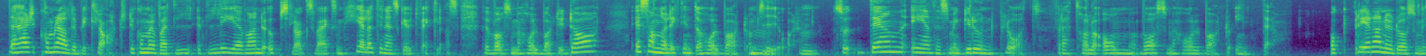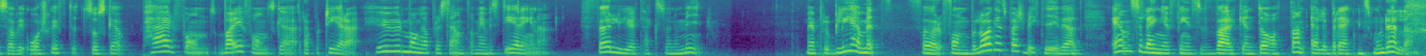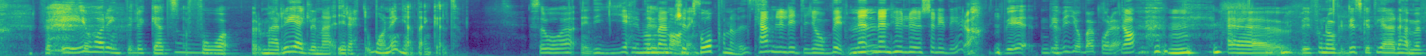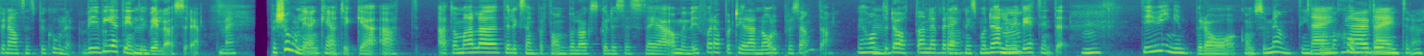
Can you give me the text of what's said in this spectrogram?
det här kommer aldrig bli klart. Det kommer att vara ett, ett, levande uppslagsverk som hela tiden ska utvecklas. För vad som är hållbart idag är sannolikt inte hållbart om mm. tio år. Mm. Så den är egentligen som en grundplåt för att tala om vad som är hållbart och inte. Och redan nu då som vi sa vid årsskiftet så ska per fond, varje fond ska rapportera hur många procent av investeringarna följer taxonomin. Men problemet för fondbolagens perspektiv är att än så länge finns varken datan eller beräkningsmodellen. För EU har inte lyckats mm. få de här reglerna i rätt ordning helt enkelt. Så det är jätteutmaning. Det är moment 22 på något vis. Kan bli lite jobbigt. Men, mm. men hur löser ni det då? Vi, det, vi jobbar på det. Ja. Mm. Uh, vi får nog diskutera det här med Finansinspektionen. Vi vet inte mm. hur vi löser det. Nej. Personligen kan jag tycka att, att om alla till exempel fondbolag skulle säga ja men vi får rapportera 0% då. Vi har inte mm. datan eller beräkningsmodellen, ja. vi mm. vet inte. Mm. Det är ju ingen bra konsumentinformation. Nej, nej det är inte det.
